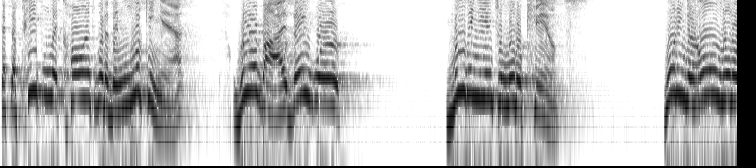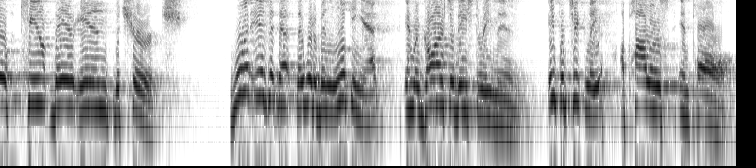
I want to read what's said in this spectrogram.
that the people at Corinth would have been looking at whereby they were moving into little camps, wanting their own little camp there in the church. What is it that they would have been looking at in regards to these three men, in particularly Apollos and Paul?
